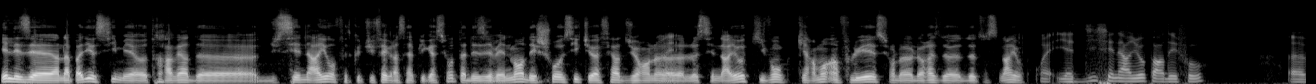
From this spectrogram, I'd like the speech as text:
Et les euh, on n'a pas dit aussi, mais au travers de du scénario en fait que tu fais grâce à l'application, tu as des événements, des choix aussi que tu vas faire durant le, le scénario qui vont carrément influer sur le, le reste de, de ton scénario. Ouais, il y a 10 scénarios par défaut. Euh,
